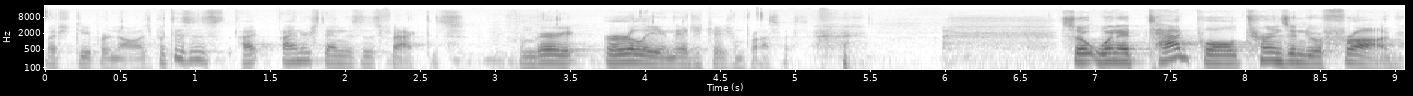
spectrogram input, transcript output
much deeper knowledge, but this is, I, I understand this is fact. It's from very early in the education process. so when a tadpole turns into a frog,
